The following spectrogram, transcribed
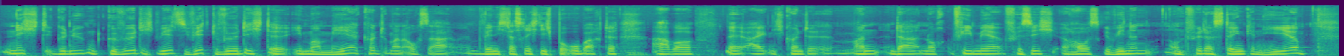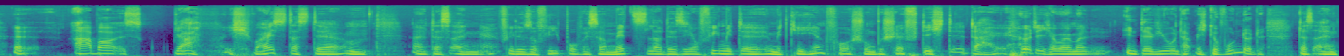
nicht genügend gewürdigt wird. Sie wird gewürdigt äh, immer mehr, könnte man auch sagen, wenn ich das richtig beobachte. Aber äh, eigentlich könnte man da noch viel mehr für sich rausgewinnen und für das Denken hier. Äh, aber es ja, ich weiß, dass der, ähm, äh, dass ein Philosophieprofessor Metzler, der sich auch viel mit, äh, mit Gehirnforschung beschäftigt, äh, da hörte ich aber mal ein Interview und habe mich gewundert, dass ein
